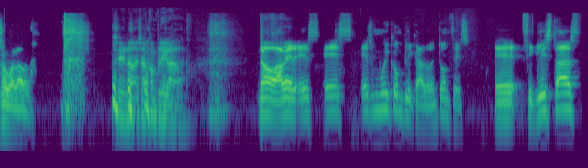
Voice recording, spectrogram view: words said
Palabra. Sí, ¿no? Esa es complicada. No, a ver, es, es, es muy complicado. Entonces, eh, ciclistas,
